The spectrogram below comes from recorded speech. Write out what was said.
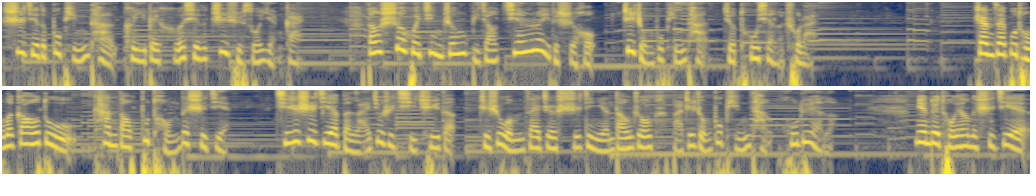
世界的不平坦可以被和谐的秩序所掩盖；当社会竞争比较尖锐的时候，这种不平坦就凸显了出来。站在不同的高度，看到不同的世界。其实世界本来就是崎岖的，只是我们在这十几年当中把这种不平坦忽略了。面对同样的世界，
